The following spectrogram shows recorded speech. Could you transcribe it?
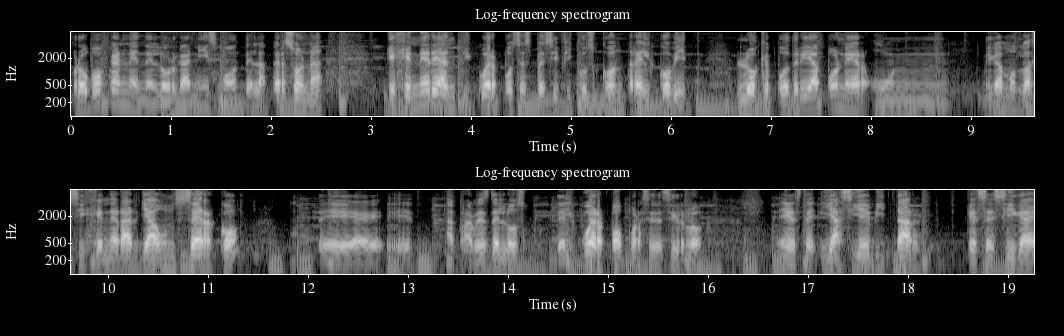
provocan en el organismo de la persona que genere anticuerpos específicos contra el COVID, lo que podría poner un, digámoslo así, generar ya un cerco eh, eh, a través de los, del cuerpo, por así decirlo, este, y así evitar que se siga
